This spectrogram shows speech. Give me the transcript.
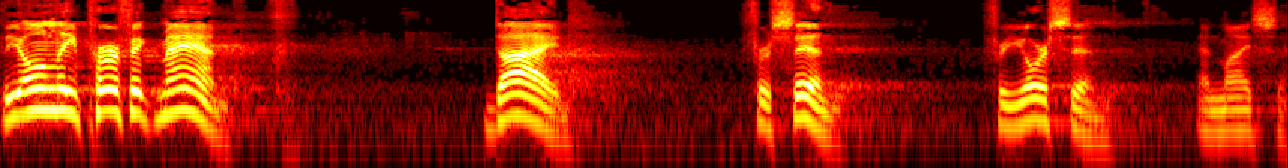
The only perfect man died for sin, for your sin and my sin.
